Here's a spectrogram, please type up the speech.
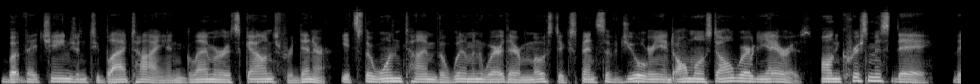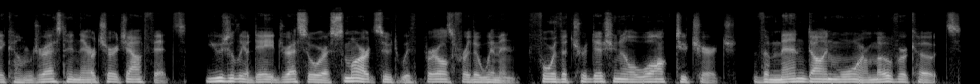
but they change into black tie and glamorous gowns for dinner. It's the one time the women wear their most expensive jewelry and almost all wear tiaras. On Christmas Day, they come dressed in their church outfits, usually a day dress or a smart suit with pearls for the women. For the traditional walk to church, the men don warm overcoats,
